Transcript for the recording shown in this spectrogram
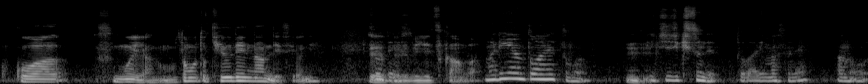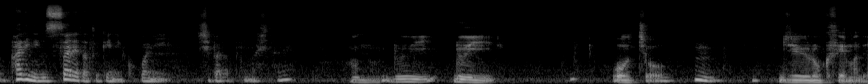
ここはすごいあのもともと宮殿なんですよねルーブル美術館は。マリー・アントワネットもうん一時期住んでたことがありますね。あのパリに移された時にここにしばらくいましたね。あのルイルイ王朝うん、16世まで、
